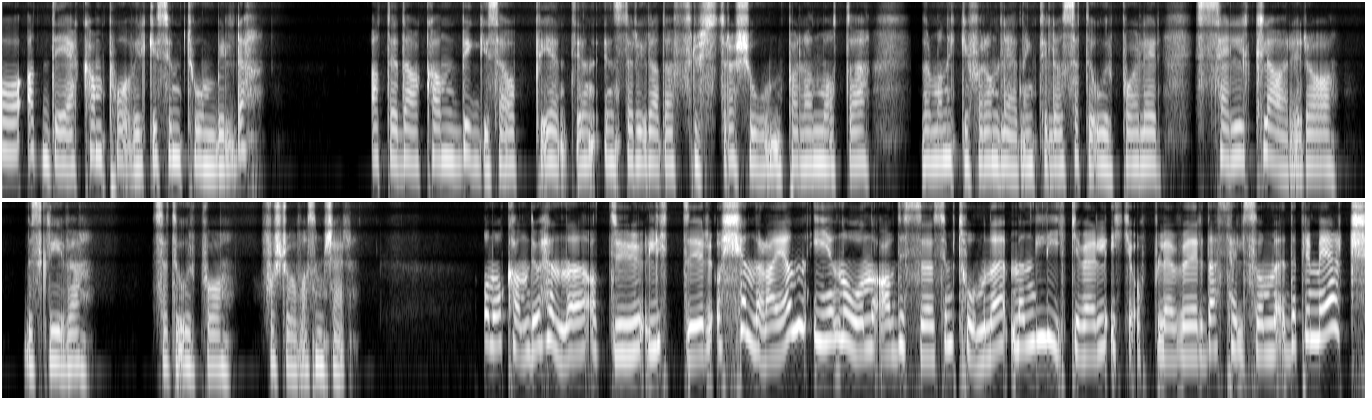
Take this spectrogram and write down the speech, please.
og at det kan påvirke symptombildet. At det da kan bygge seg opp i en, i en større grad av frustrasjon på en eller annen måte, når man ikke får anledning til å sette ord på, eller selv klarer å beskrive, sette ord på, forstå hva som skjer. Og nå kan det jo hende at du lytter og kjenner deg igjen i noen av disse symptomene, men likevel ikke opplever deg selv som deprimert.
